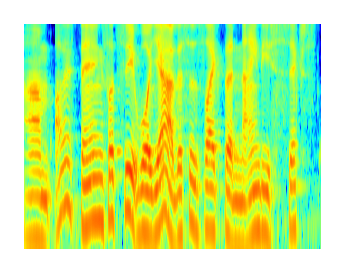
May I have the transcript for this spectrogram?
Um, other things, let's see. Well, yeah, this is like the 96th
